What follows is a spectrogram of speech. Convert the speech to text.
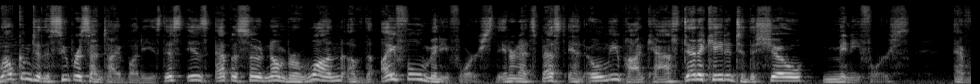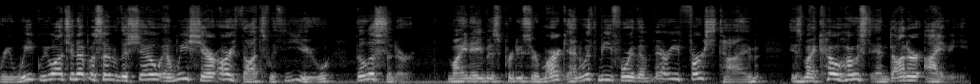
welcome to the Super Sentai Buddies. This is episode number one of the Eiffel Mini Force, the internet's best and only podcast dedicated to the show Mini Force. Every week, we watch an episode of the show and we share our thoughts with you, the listener. My name is producer Mark, and with me for the very first time is my co-host and daughter Ivy.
